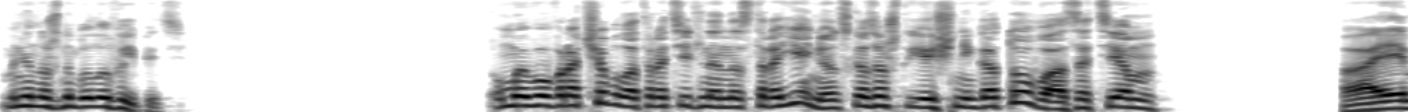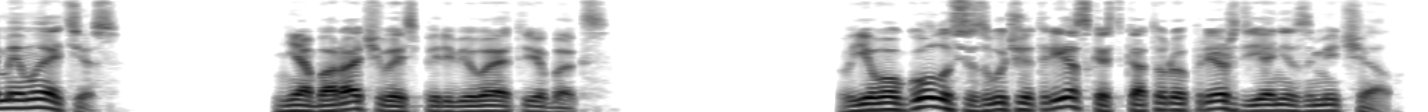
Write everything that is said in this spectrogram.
Мне нужно было выпить. У моего врача было отвратительное настроение, он сказал, что я еще не готова, а затем...» «А Эми Мэтис?» Не оборачиваясь, перебивает ее Бэкс. В его голосе звучит резкость, которую прежде я не замечал.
